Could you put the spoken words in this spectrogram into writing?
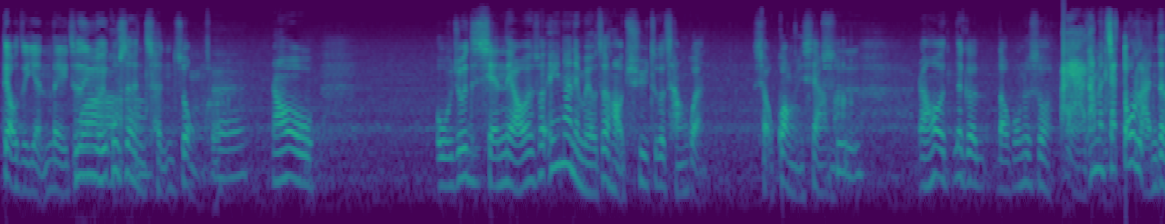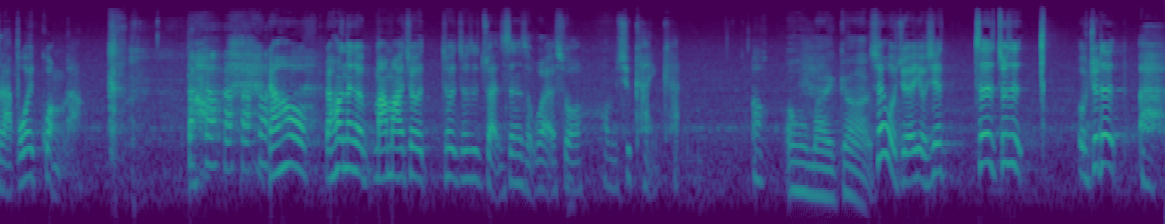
掉着眼泪，就是因为故事很沉重嘛。对。然后我就闲聊，我就说：“哎，那你们有正好去这个场馆小逛一下嘛？”是。然后那个老公就说：“哎呀，他们家都懒的啦，不会逛啦。”然后，然后，然后那个妈妈就就就是转身走过来说：“我们去看一看。”哦。Oh my god！所以我觉得有些这就是，我觉得啊。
